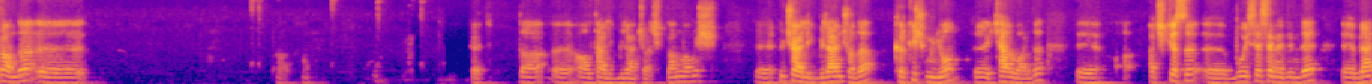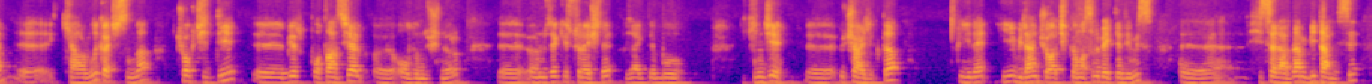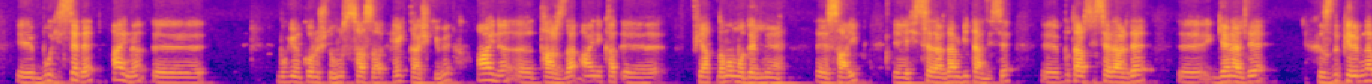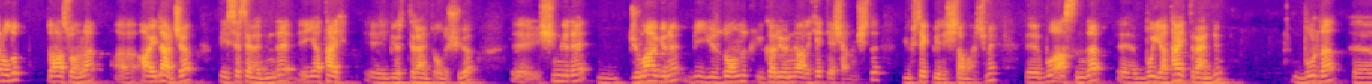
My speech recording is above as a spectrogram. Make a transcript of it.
Şu anda e, evet daha e, 6 aylık bilanço açıklanmamış. E, 3 aylık bilançoda 43 milyon e, kar vardı. E, açıkçası e, bu hisse senedinde e, ben e, karlılık açısından çok ciddi e, bir potansiyel e, olduğunu düşünüyorum. E, önümüzdeki süreçte özellikle bu ikinci 3 aylıkta yine iyi bilanço açıklamasını beklediğimiz e, hisselerden bir tanesi. E, bu hisse de aynı e, bugün konuştuğumuz Sasa, Hektaş gibi aynı e, tarzda, aynı kat, e, fiyatlama modeline e, sahip e, hisselerden bir tanesi. E, bu tarz hisselerde e, genelde hızlı primler olup daha sonra e, aylarca hisse senedinde yatay e, bir trend oluşuyor. E, şimdi de Cuma günü bir %10'luk yukarı yönlü hareket yaşanmıştı. Yüksek bir işlem hacmi. E, bu aslında bu yatay trendin burada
